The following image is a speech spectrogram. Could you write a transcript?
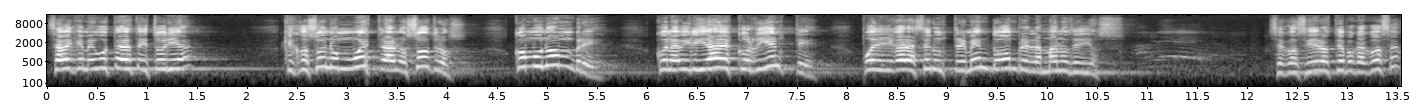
¿Sabe qué me gusta de esta historia? Que Josué nos muestra a nosotros cómo un hombre con habilidades corrientes puede llegar a ser un tremendo hombre en las manos de Dios. ¿Se considera usted poca cosa?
